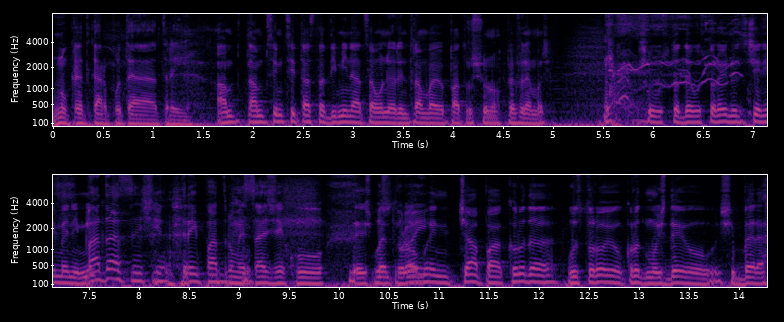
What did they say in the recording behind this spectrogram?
nu cred că ar putea trăi. Am, am simțit asta dimineața uneori în tramvaiul 41, pe vremuri. și ustă de usturoi nu zice nimeni nimic. Ba da, sunt și 3-4 mesaje cu Deci pentru usturoi. români, ceapa crudă, usturoiul crud, mușdeiul și berea.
